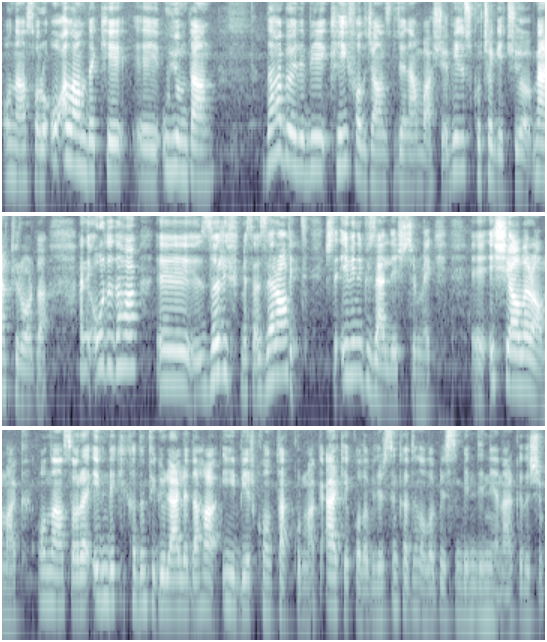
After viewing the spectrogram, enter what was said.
ondan sonra o alandaki e, uyumdan daha böyle bir keyif alacağınız bir dönem başlıyor. Venüs koça geçiyor, Merkür orada. Hani orada daha e, zarif mesela zarafet işte evini güzelleştirmek, e, eşyalar almak, ondan sonra evindeki kadın figürlerle daha iyi bir kontak kurmak. Erkek olabilirsin, kadın olabilirsin beni dinleyen arkadaşım.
